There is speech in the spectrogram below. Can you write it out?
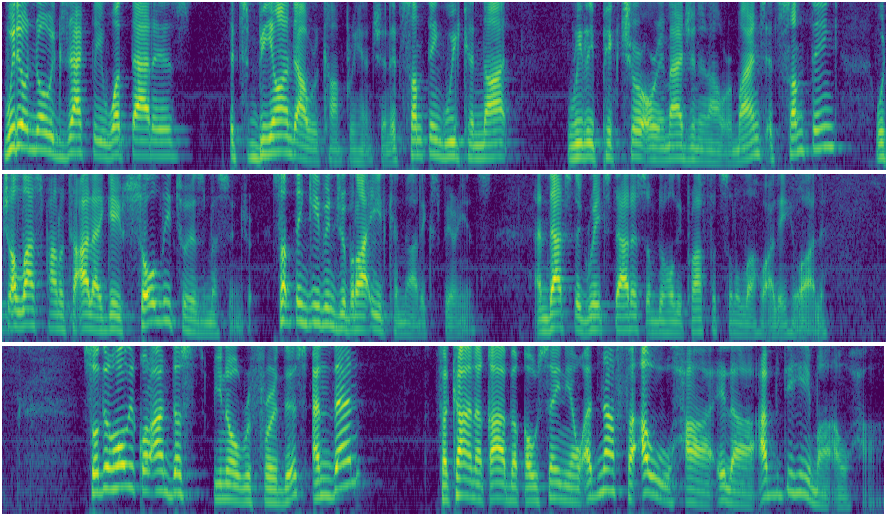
We don't know exactly what that is. It's beyond our comprehension. It's something we cannot really picture or imagine in our minds. It's something which Allah subhanahu wa ta'ala gave solely to His Messenger. Something even Jibra'il cannot experience. And that's the great status of the Holy Prophet sallallahu alaihi wasallam. So the Holy Quran does, you know, refer this. And then, فَكَانَ قَابَ قَوْسَيْنِ أَوْ أَدْنَى فَأَوْحَى إِلَىٰ عَبْدِهِ مَا أَوْحَى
